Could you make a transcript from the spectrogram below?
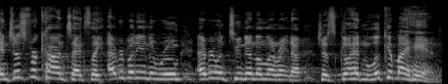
And just for context, like everybody in the room, everyone tuned in online right now, just go ahead and look at my hand.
